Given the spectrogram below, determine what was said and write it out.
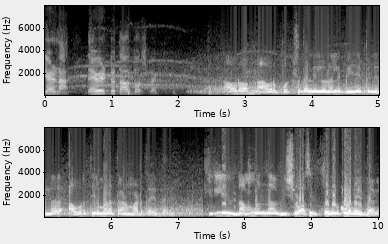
ಕೇಳೋಣ ದಯವಿಟ್ಟು ತಾವು ತೋರಿಸ್ಬೇಕು. ಅವರು, ಅವ್ರ ಪಕ್ಷದ ನಿಲುವಿನಲ್ಲಿ ಬಿಜೆಪಿ ನಿಲುವಿನಲ್ಲಿ ಅವ್ರ ತೀರ್ಮಾನ ತಗೊಂಡು ಮಾಡ್ತಾ ಇದ್ದಾರೆ. ಇಲ್ಲಿ ನಮ್ಮನ್ನ ವಿಶ್ವಾಸಕ್ಕೆ ತೆಗೆದುಕೊಳ್ಳದೆ ಇದ್ದಾಗ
